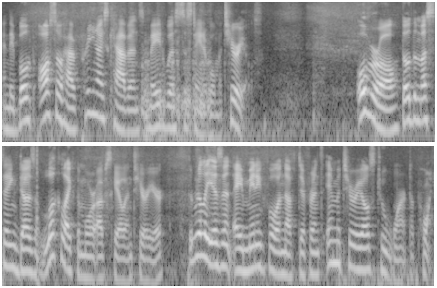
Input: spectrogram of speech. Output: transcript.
and they both also have pretty nice cabins made with sustainable materials. Overall, though the Mustang does look like the more upscale interior, there really isn't a meaningful enough difference in materials to warrant a point.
